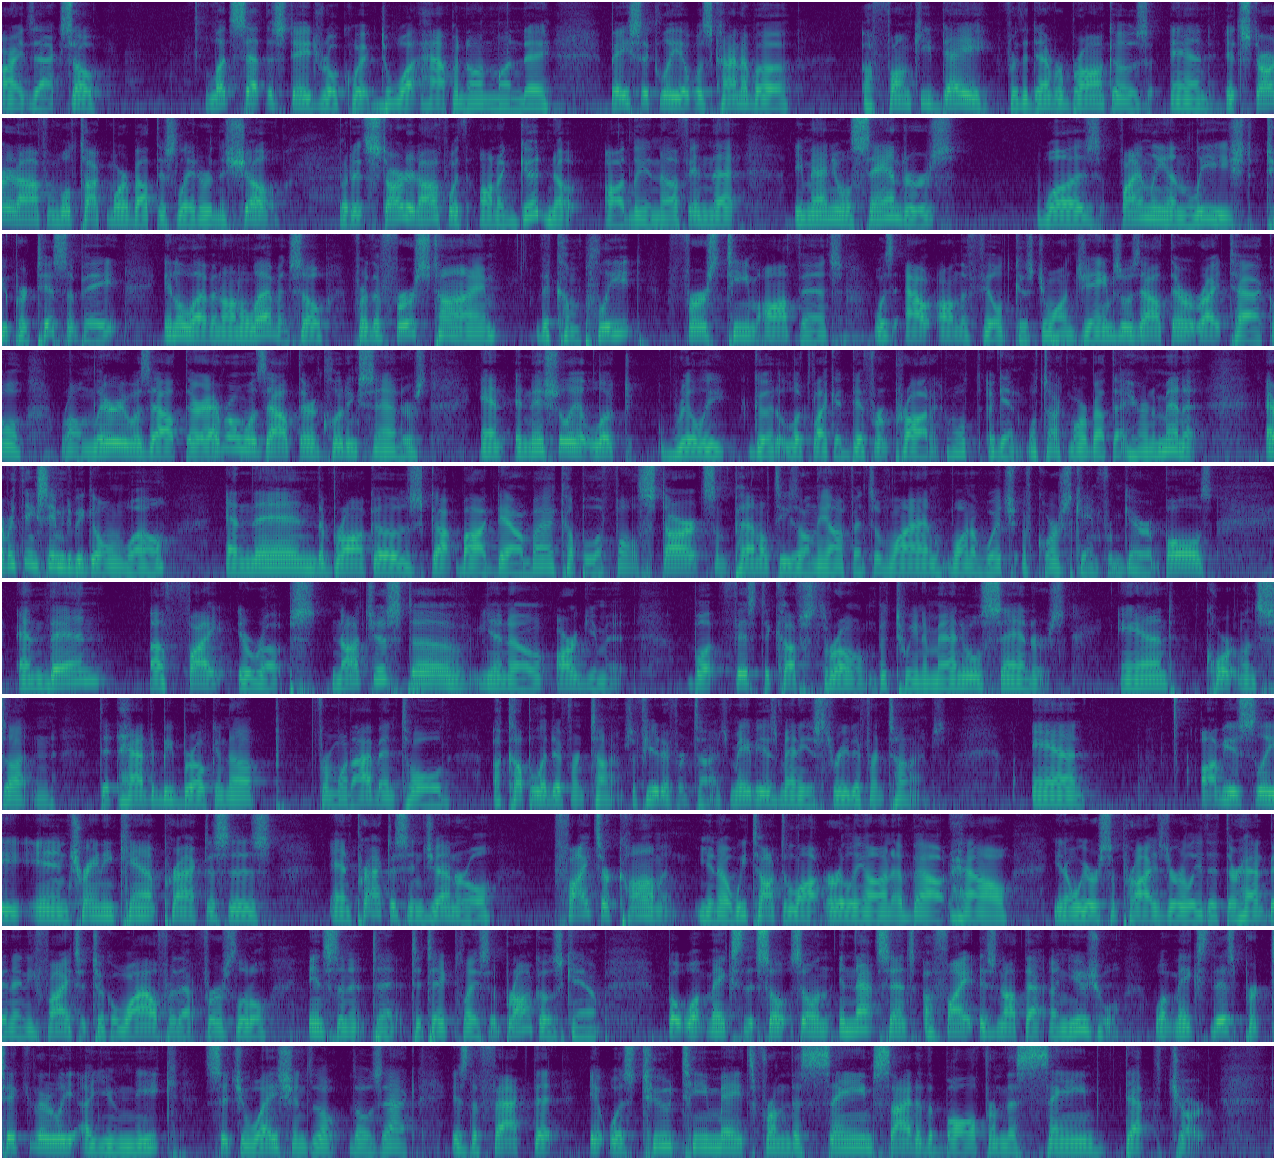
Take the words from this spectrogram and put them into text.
All right, Zach. So let's set the stage real quick to what happened on Monday. Basically, it was kind of a a funky day for the Denver Broncos, and it started off, and we'll talk more about this later in the show. But it started off with on a good note, oddly enough, in that Emmanuel Sanders was finally unleashed to participate in 11 on 11. So for the first time, the complete first team offense was out on the field because Ja'Wuan James was out there at right tackle, Ron Leary was out there, everyone was out there, including Sanders. And initially, it looked really good. It looked like a different product. And we'll, again, we'll talk more about that here in a minute. Everything seemed to be going well. And then the Broncos got bogged down by a couple of false starts, some penalties on the offensive line, one of which, of course, came from Garrett Bolles. And then a fight erupts. Not just a, you know, argument, but fisticuffs thrown between Emmanuel Sanders and Courtland Sutton that had to be broken up, from what I've been told, a couple of different times, a few different times, maybe as many as three different times. And obviously, in training camp practices and practice in general, fights are common. You know, we talked a lot early on about how, you know, we were surprised early that there hadn't been any fights. It took a while for that first little incident to, to take place at Broncos camp. But what makes this so so in, in, that sense, a fight is not that unusual. What makes this particularly a unique situation, though, though Zach, is the fact that it was two teammates from the same side of the ball from the same depth chart.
